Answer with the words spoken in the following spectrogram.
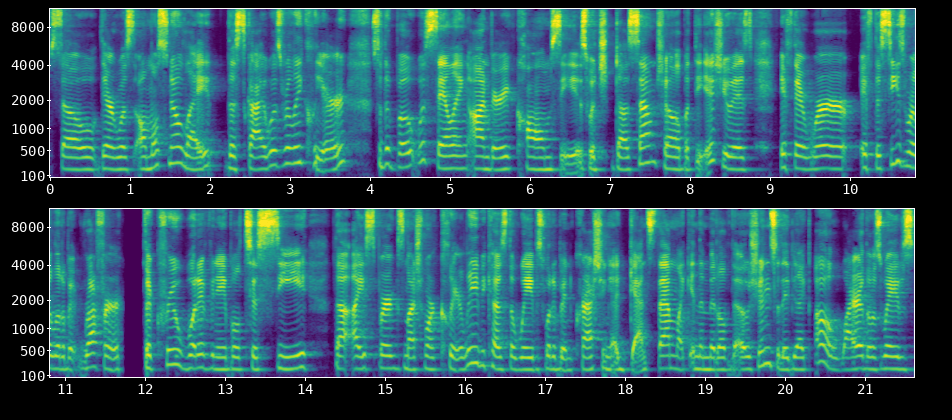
so there was almost no light. The sky was really clear. So the boat was sailing on very calm seas, which does sound chill, but the issue is if there were, if the seas were a little bit rougher, the crew would have been able to see the icebergs much more clearly because the waves would have been crashing against them, like in the middle of the ocean. So they'd be like, oh, why are those waves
